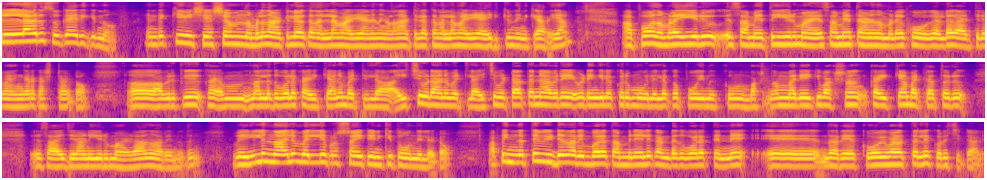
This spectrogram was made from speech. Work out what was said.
എല്ലാവരും സുഖമായിരിക്കുന്നോ? എന്തൊക്കെയാണ് വിശേഷം? നമ്മുടെ നാട്ടിലൊക്കെ നല്ല മഴയാണ്. നിങ്ങളുടെ നാട്ടിലൊക്കെ നല്ല മഴയായിരിക്കും എന്ന് എനിക്കറിയാം. അപ്പോൾ നമ്മളെ ഈ ഒരു സമയത്ത് ഈ ഒരു മഴ സമയത്താണ് നമ്മുടെ കോഴികളുടെ കാര്യത്തിൽ ഭയങ്കര കഷ്ടം കേട്ടോ. അവർക്ക് നല്ലതുപോലെ കഴിക്കാനും പറ്റില്ല. അയച്ചു വിടാനും പറ്റില്ല. അയച്ചു വിട്ടാൽ തന്നെ അവർ എവിടെയെങ്കിലുമൊക്കെ ഒരു മൂലയിലൊക്കെ പോയി നിൽക്കും. ഭക്ഷണം മര്യാദയ്ക്ക് ഭക്ഷണം കഴിക്കാൻ പറ്റാത്തൊരു സാഹചര്യമാണ് ഈ ഒരു മഴ എന്ന് പറയുന്നത്. വെയിൽ എന്നാലും വലിയ പ്രശ്നമായിട്ട് എനിക്ക് തോന്നുന്നില്ല കേട്ടോ. അപ്പോൾ ഇന്നത്തെ വീഡിയോ എന്ന് പറയുമ്പോൾ തമ്പനയിൽ കണ്ടതുപോലെ തന്നെ എന്താ പറയുക കോഴി വളർത്തലിനെ കുറിച്ചിട്ടാണ്.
